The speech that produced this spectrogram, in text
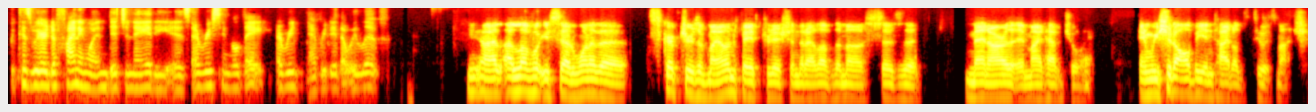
because we are defining what indigeneity is every single day, every every day that we live. You know, I, I love what you said. One of the scriptures of my own faith tradition that I love the most says that men are that they might have joy, and we should all be entitled to as much.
